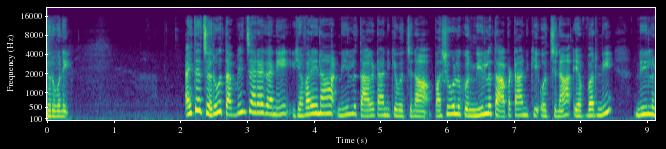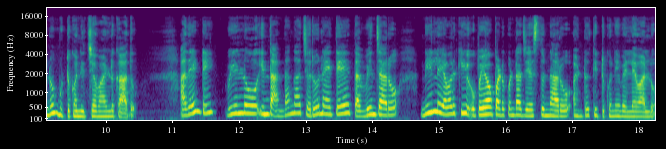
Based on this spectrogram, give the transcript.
చెరువుని. అయితే చెరువు తవ్వించారే కానీ ఎవరైనా నీళ్ళు తాగటానికి వచ్చినా పశువులకు నీళ్ళు తాపటానికి వచ్చినా ఎవరిని నీళ్ళను ముట్టుకొనిచ్చేవాళ్ళు కాదు. అదేంటి? వీళ్ళు ఇంత అందంగా చెరువునైతే తవ్వించారో నీళ్ళు ఎవరికి ఉపయోగపడకుండా చేస్తున్నారు అంటూ తిట్టుకుని వెళ్ళేవాళ్ళు.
